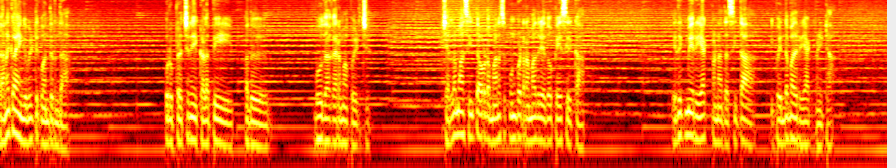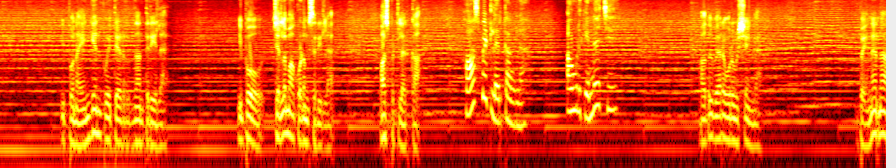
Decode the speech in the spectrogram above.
கனகா எங்க வீட்டுக்கு வந்திருந்தா. ஒரு பிரச்சனையை கிளப்பி அது பூதாகரமா போயிடுச்சு. செல்லம்மா சீதாவோட மனசு புண்படுற மாதிரி ஏதோ பேசியிருக்கா. எதுக்குமே ரியாக்ட் பண்ணாத சீதா இப்போ இந்த மாதிரி ரியாக்ட் பண்ணிட்டா. இப்போ நான் எங்கேன்னு போய் தேடுறது தான் தெரியல. இப்போ செல்லம்மா உடம்பு சரியில்லை. ஹாஸ்பிட்டலில் இருக்கா. ஹாஸ்பிட்டல்ல இருக்காங்களா? அவங்களுக்கு என்னாச்சு? அது வேற ஒரு விஷயங்க. இப்போ என்னன்னா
